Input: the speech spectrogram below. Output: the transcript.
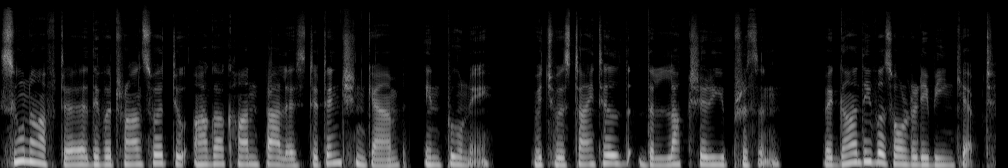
Soon after, they were transferred to Aga Khan Palace detention camp in Pune, which was titled the Luxury Prison, where Gandhi was already being kept.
